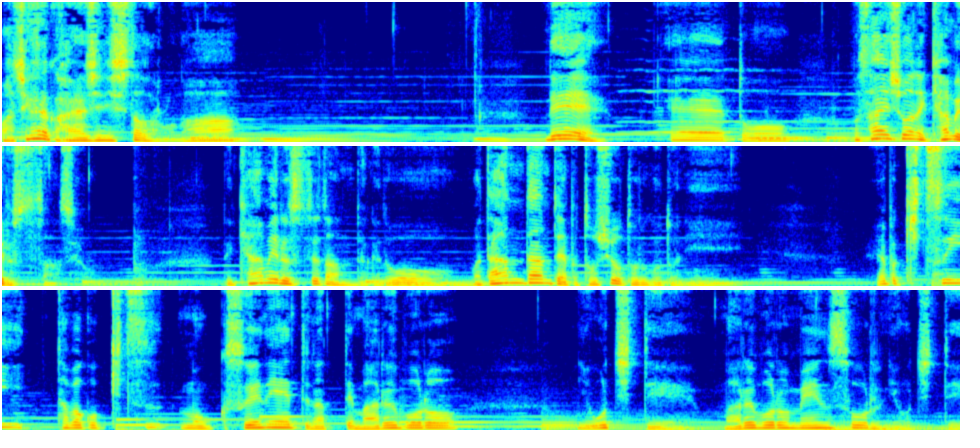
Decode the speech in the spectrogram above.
間違いなく早死にしただろうな。でえっ、ー、と最初はねキャメル吸ってたんですよ。でキャメル吸ってたんだけど、まあ、だんだんとやっぱ年を取るごとにやっぱきついタバコきつもう吸えねえってなって丸ボロに落ちて丸ボロメンソールに落ちて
